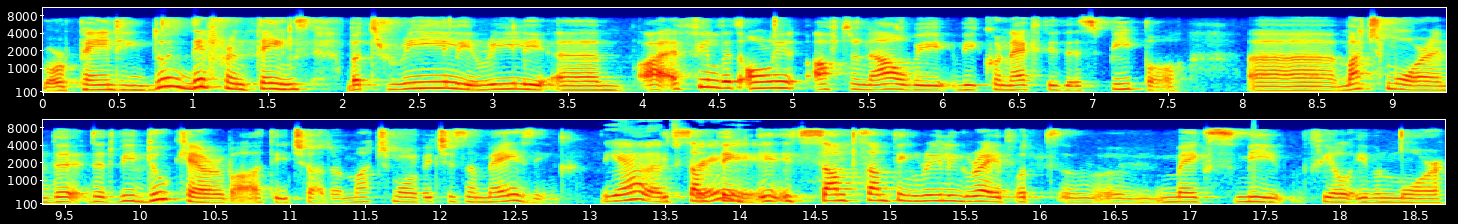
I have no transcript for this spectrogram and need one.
or painting doing different things but really really um, I feel that only after now we, we connected as people uh, much more and th- that we do care about each other much more, which is amazing. Yeah, that's it's something. Great. It's some, something really great. What uh, makes me feel even more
